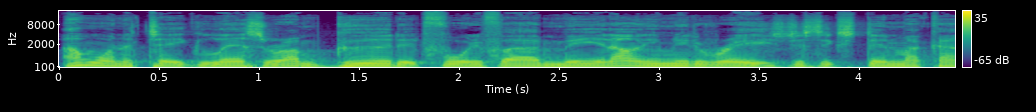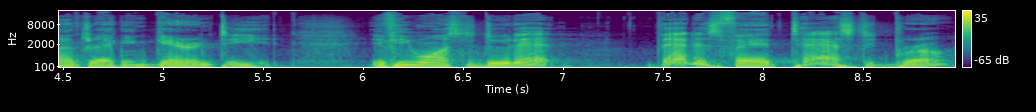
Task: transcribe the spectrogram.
I want to take less or I'm good at 45 million. I don't even need a raise. Just extend my contract and guarantee it." If he wants to do that, that is fantastic, bro.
